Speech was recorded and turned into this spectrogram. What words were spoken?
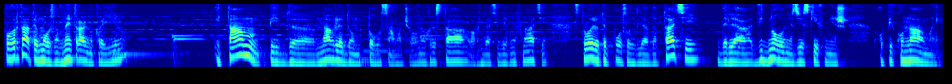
повертати можна в нейтральну країну. І там, під е, наглядом того самого Червоного Христа, Організації Об'єднаних Націй, створювати послуги для адаптації, для відновлення зв'язків між опікунами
